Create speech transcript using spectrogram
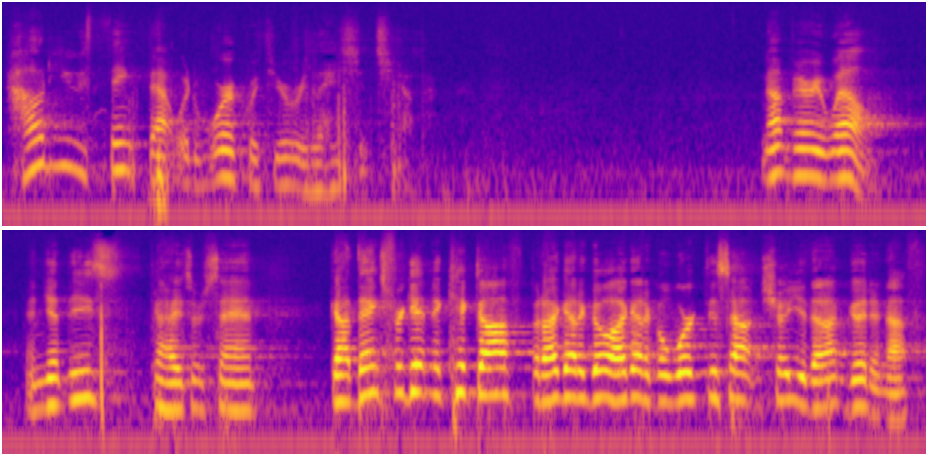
How do you think that would work with your relationship? Not very well. And yet these guys are saying, God, thanks for getting it kicked off, but I got to go. I got to go work this out and show you that I'm good enough.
